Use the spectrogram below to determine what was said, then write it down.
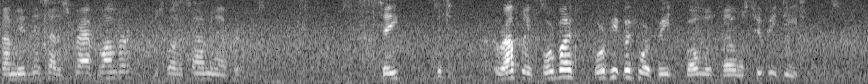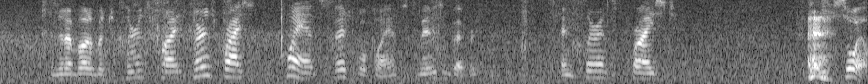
So I made this out of scrap lumber, just a lot of time and effort. See, it's roughly four by four feet by four feet, almost almost two feet deep. And then I bought a bunch of clearance price clearance price plants, vegetable plants, tomatoes and peppers, and clearance priced soil.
